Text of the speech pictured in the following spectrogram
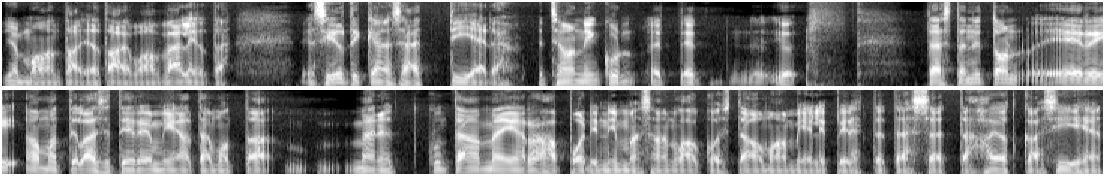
ja maan ta- ja taivaan väliltä. Ja siltikään sä et tiedä. Et se on niin kuin, et, et, tästä nyt on eri ammattilaiset eri mieltä, mutta mä nyt, kun tämä on meidän rahapodi, niin mä saan laukoa sitä omaa mielipidettä tässä, että hajotkaa siihen.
